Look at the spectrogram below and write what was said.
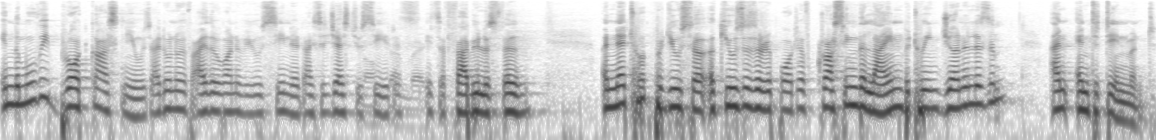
in the movie Broadcast News, I don't know if either one of you has seen it, I suggest you see it. It's, it's a fabulous film. A network producer accuses a reporter of crossing the line between journalism and entertainment.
